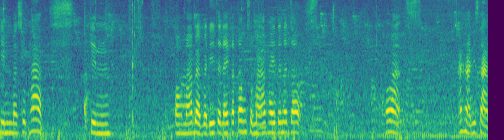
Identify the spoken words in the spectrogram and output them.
กินแบบสุภาพ กิน ออกมาแบบบดีจะได้ก็ต้องสมาภัยตัวนะเจ้า เพราะว่าอาหารอีสาน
